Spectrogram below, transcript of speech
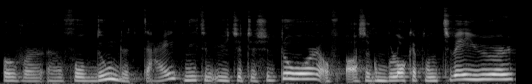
over uh, voldoende tijd. Niet een uurtje tussendoor. Of als ik een blok heb van twee uur.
